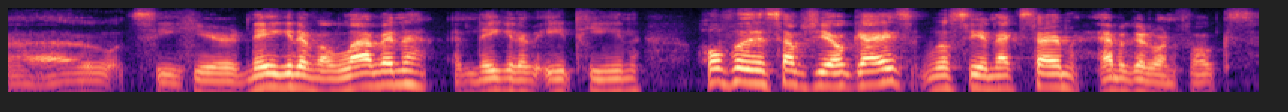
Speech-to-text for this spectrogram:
uh, let's see here, negative 11 and negative 18. Hopefully this helps you out, guys. We'll see you next time. Have a good one, folks.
